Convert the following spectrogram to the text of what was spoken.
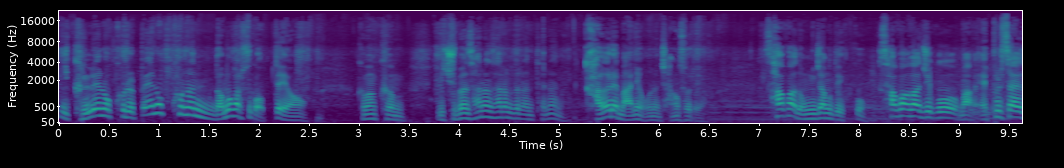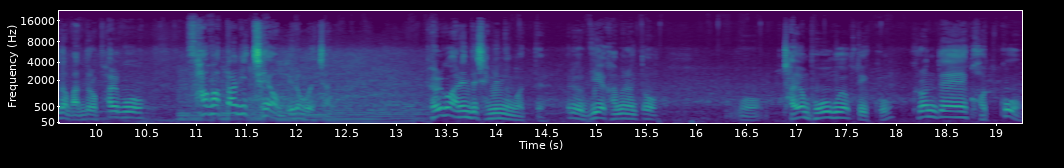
이 글레노크를 빼놓고는 넘어갈 수가 없대요. 그만큼 이 주변 사는 사람들한테는 가을에 많이 오는 장소래요 사과 농장도 있고 사과 가지고 막 애플 사이더 만들어 팔고 사과 따기 체험 이런 거 있잖아 별거 아닌데 재밌는 것들 그리고 위에 가면은 또 뭐 자연 보호 구역도 있고 그런데 걷고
